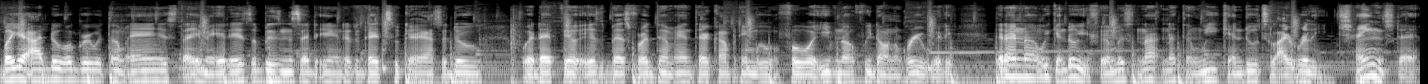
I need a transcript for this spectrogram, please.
But yeah, I do agree with them and his statement. It is a business at the end of the day. 2K has to do what they feel is best for them and their company moving forward, even though if we don't agree with it. It ain't nothing we can do, you feel me? It's not nothing we can do to like really change that.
